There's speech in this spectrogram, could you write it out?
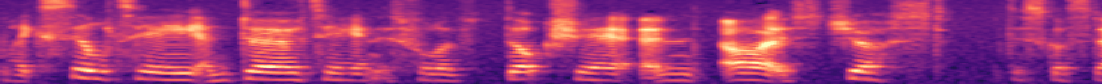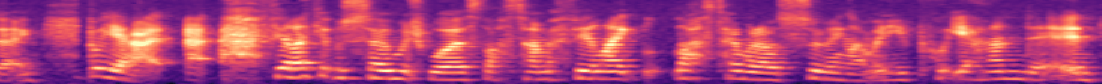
like silty and dirty and it's full of duck shit and oh it's just disgusting. But yeah I, I feel like it was so much worse last time. I feel like last time when I was swimming like when you put your hand in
